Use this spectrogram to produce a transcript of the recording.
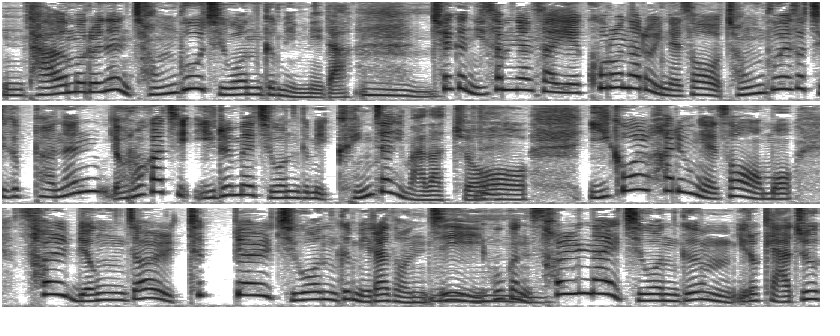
음, 다음으로는 정부 지원금입니다. 음. 최근 2, 3년 사이에 코로나로 인해서 정부에서 지급하는 여러 가지 이름의 지원금이 굉장히 많았죠. 이걸 활용해서 뭐 설 명절 특 별 지원금이라든지 음. 혹은 설날 지원금 이렇게 아주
